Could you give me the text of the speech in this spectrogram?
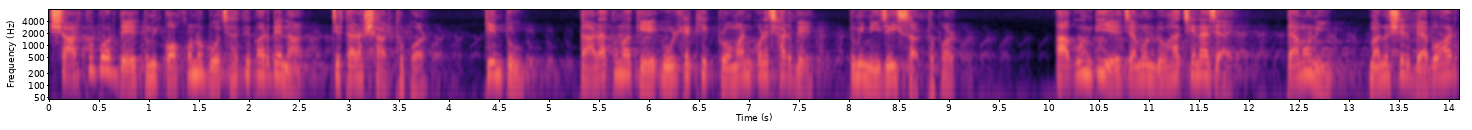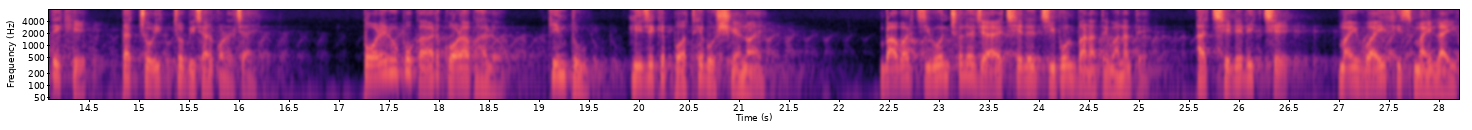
স্বার্থপরদের তুমি কখনো বোঝাতে পারবে না যে তারা স্বার্থপর। কিন্তু তারা তোমাকে উল্টে ঠিক প্রমাণ করে ছাড়বে, তুমি নিজেই স্বার্থপর। আগুন দিয়ে যেমন লোহা চেনা যায়, তেমনি মানুষের ব্যবহার দেখে তার চরিত্র বিচার করা যায়। পরের উপকার করা ভালো, কিন্তু নিজেকে পথে বসিয়ে নয়। বাবার জীবন চলে যায় ছেলের জীবন বানাতে বানাতে। আর ছেলে লিখছে my wife is my life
